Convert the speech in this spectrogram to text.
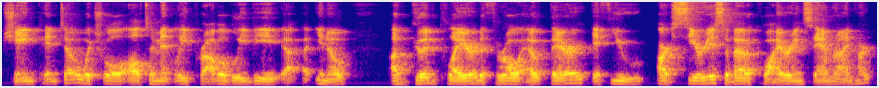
Shane Pinto, which will ultimately probably be, uh, uh, you know, a good player to throw out there if you are serious about acquiring Sam Reinhart?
